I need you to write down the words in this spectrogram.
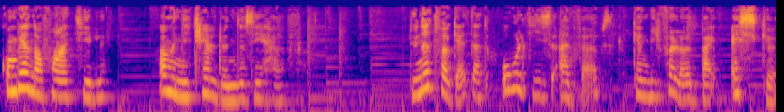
Combien d'enfants a-t-il? How many children does he have? Do not forget that all these adverbs can be followed by est-ce que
